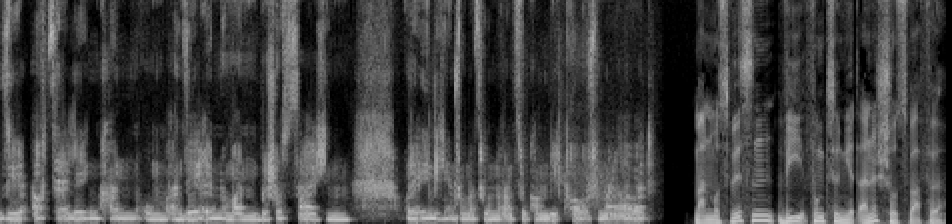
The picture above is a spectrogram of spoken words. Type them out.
sie auch zerlegen können, um an Seriennummern, Beschusszeichen oder ähnliche Informationen ranzukommen, die ich brauche für meine Arbeit. Man muss wissen, wie funktioniert eine Schusswaffe.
